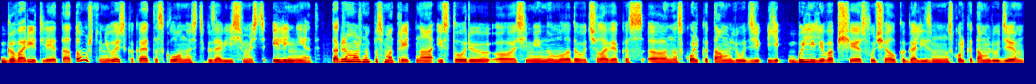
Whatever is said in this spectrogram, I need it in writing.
говорит ли это о том, что у него есть какая-то склонность к зависимости или нет. Также можно посмотреть на историю э, семейного молодого человека, с, э, насколько там люди... Были ли вообще случаи алкоголизма, насколько там люди,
